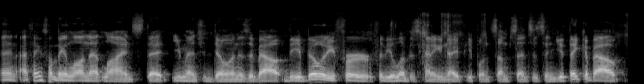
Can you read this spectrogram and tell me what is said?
And I think something along that lines that you mentioned, Dylan, is about the ability for for the Olympics to kind of unite people in some senses. And you think about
